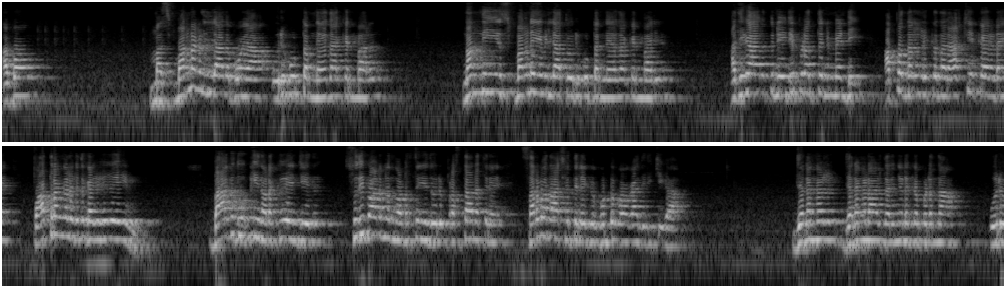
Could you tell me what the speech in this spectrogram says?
അപ്പോ സ്മരണകളില്ലാതെ പോയ ഒരു കൂട്ടം നേതാക്കന്മാർ നന്ദി സ്മരണയുമില്ലാത്ത ഒരു കൂട്ടം നേതാക്കന്മാർ അധികാരത്തിന് ഇരിപ്പിടത്തിനും വേണ്ടി അപ്പം നിലനിൽക്കുന്ന രാഷ്ട്രീയക്കാരുടെ പാത്രങ്ങൾ എടുത്ത് കഴുകുകയും ബാഗ് തൂക്കി നടക്കുകയും ചെയ്ത് സ്തുതിപാഠനം നടത്തി ചെയ്ത ഒരു പ്രസ്ഥാനത്തിനെ സർവനാശത്തിലേക്ക് കൊണ്ടുപോകാതിരിക്കുക. ജനങ്ങൾ ജനങ്ങളാൽ തെരഞ്ഞെടുക്കപ്പെടുന്ന ഒരു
